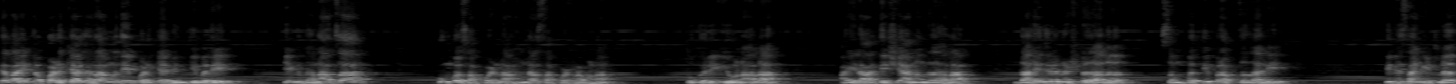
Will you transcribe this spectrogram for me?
त्याला एका पडक्या घरामध्ये पडक्या भिंतीमध्ये एक धनाचा कुंभ सापडला हंडा सापडला म्हणा. तो घरी घेऊन आला. आईला अतिशय आनंद झाला. दारिद्र्य नष्ट झालं. संपत्ती प्राप्त झाली. तिने सांगितलं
